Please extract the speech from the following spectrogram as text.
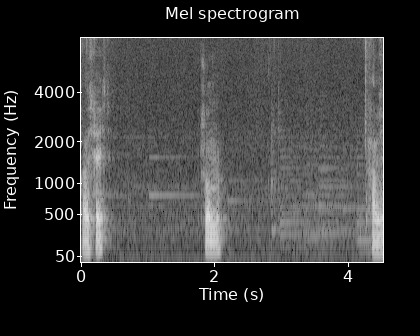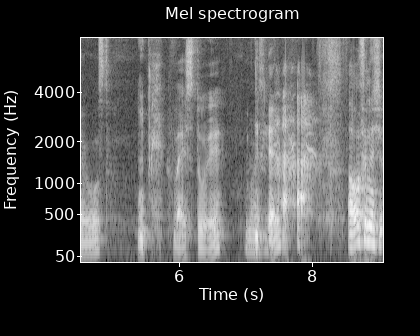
Habe ich recht? Schon, ne? Habe ich ja gewusst. Weißt du eh? Weiß ich nicht. Aber finde ich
